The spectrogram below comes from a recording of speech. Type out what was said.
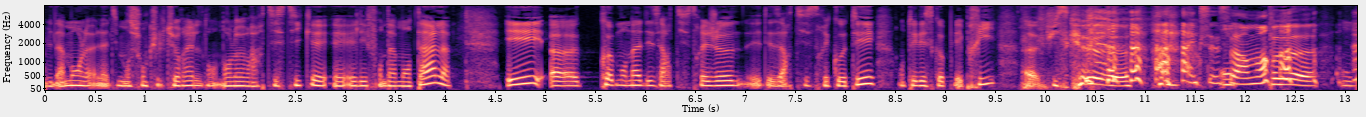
évidemment la, dimension culturelle dans, dans l'œuvre artistique elle, elle, est fondamentale et comme on a des artistes très jeunes et des artistes très cotés, on télescope les prix euh, puisque euh, accessoirement on peut, euh, on peut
